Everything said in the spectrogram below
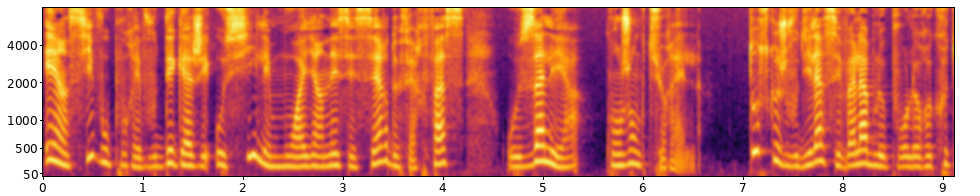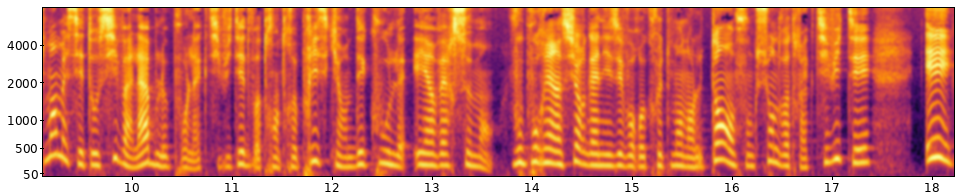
et ainsi vous pourrez vous dégager aussi les moyens nécessaires de faire face aux aléas conjoncturels. Tout ce que je vous dis là, c'est valable pour le recrutement, mais c'est aussi valable pour l'activité de votre entreprise qui en découle et inversement. Vous pourrez ainsi organiser vos recrutements dans le temps en fonction de votre activité et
